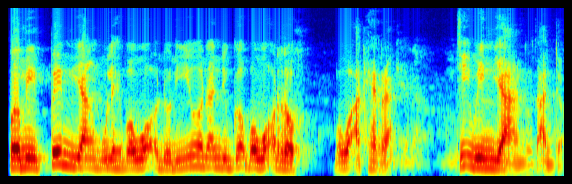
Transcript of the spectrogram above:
pemimpin yang boleh bawa dunia dan juga bawa roh, bawa akhirat. Hmm. Cik winjan tu tak ada.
